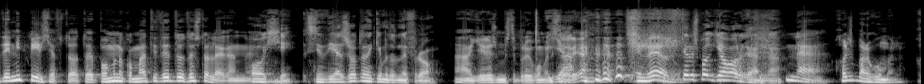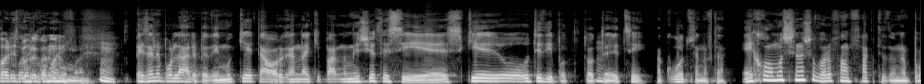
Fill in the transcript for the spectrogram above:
Δεν υπήρχε αυτό. Το επόμενο κομμάτι δεν το, δεν στο λέγανε. Όχι. Συνδυαζόταν και με τον νεφρό. Α, γυρίζουμε στην προηγούμενη Για- ιστορία. Συνδέονται. Τέλος πάντων για όργανα. ναι. Χωρίς μπαργούμαν. Χωρίς Χωρίς προηγούμενη. προηγούμενο. Παίζανε πολλά ρε παιδί μου και τα όργανα και υπάρχουν υιοθεσίε και ο- οτιδήποτε τότε, έτσι. Ακούγονταν αυτά. Έχω όμως ένα σοβαρό fun fact εδώ να πω.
